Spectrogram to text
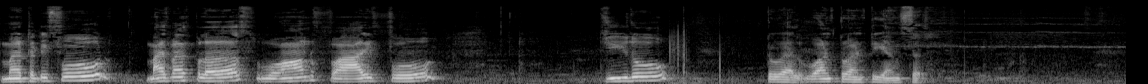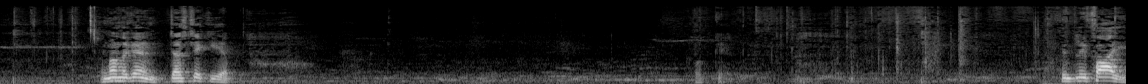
34 minus minus plus 1 5 4 0, 12, 120 answer. Once again, just check here. Okay. Simplify.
